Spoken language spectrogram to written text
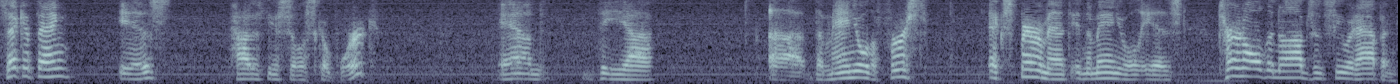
Second thing is, how does the oscilloscope work? And the, uh, uh, the manual, the first experiment in the manual is turn all the knobs and see what happens.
